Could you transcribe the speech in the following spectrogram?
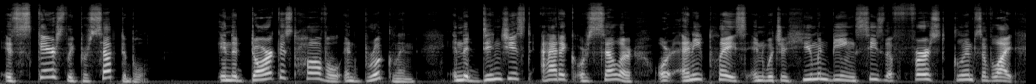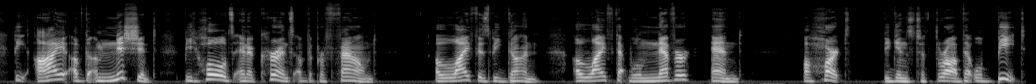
is scarcely perceptible. In the darkest hovel in Brooklyn, in the dingiest attic or cellar, or any place in which a human being sees the first glimpse of light, the eye of the omniscient beholds an occurrence of the profound. A life is begun, a life that will never end. A heart begins to throb that will beat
